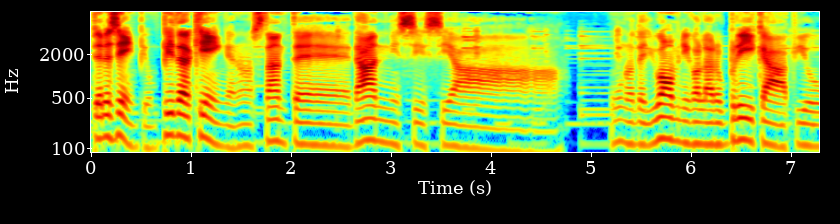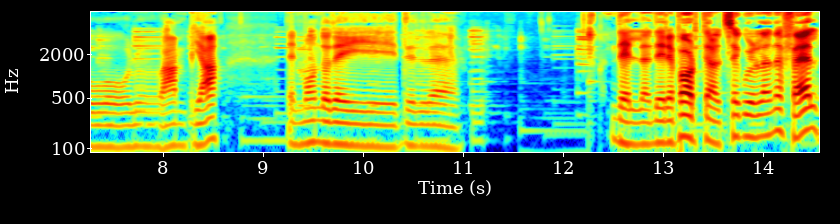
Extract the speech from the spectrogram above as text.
per esempio, un Peter King, nonostante da anni si sia uno degli uomini con la rubrica più ampia nel mondo dei, del, del, dei reporter al seguito dell'NFL.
